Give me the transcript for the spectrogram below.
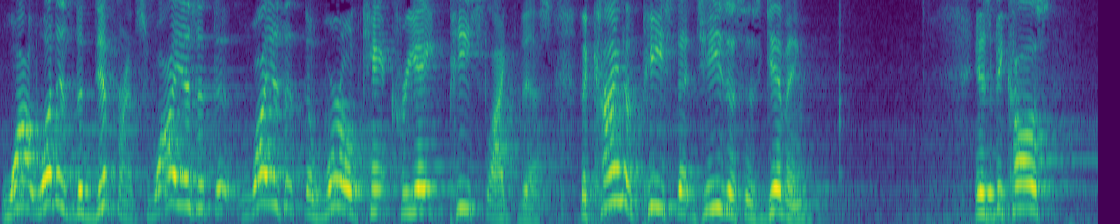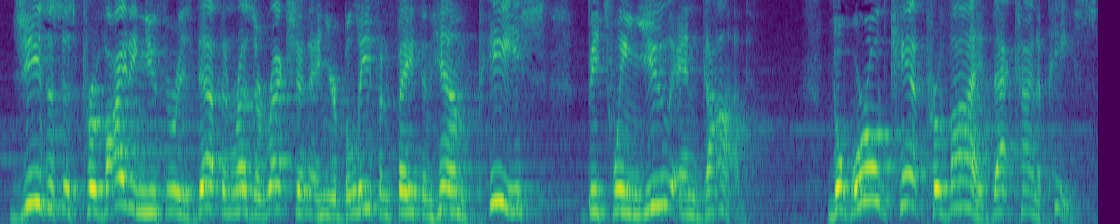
why, what is the difference? Why is, it that, why is it the world can't create peace like this? The kind of peace that Jesus is giving is because Jesus is providing you through his death and resurrection and your belief and faith in him peace between you and God. The world can't provide that kind of peace.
